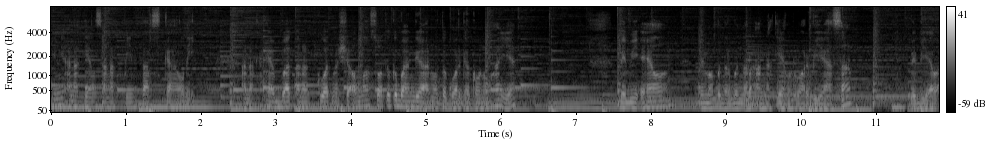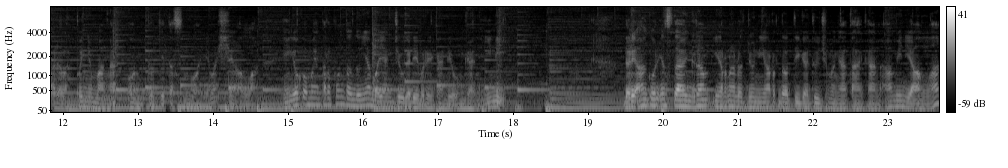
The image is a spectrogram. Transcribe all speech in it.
Ini anak yang sangat pintar sekali. Anak hebat, anak kuat, Masya Allah, suatu kebanggaan untuk warga Konoha ya. Baby L memang benar-benar anak yang luar biasa. Baby L adalah penyemangat untuk kita semuanya, Masya Allah. Hingga komentar pun tentunya banyak juga diberikan di unggahan ini. Dari akun Instagram irna.junior.37 mengatakan, Amin ya Allah,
